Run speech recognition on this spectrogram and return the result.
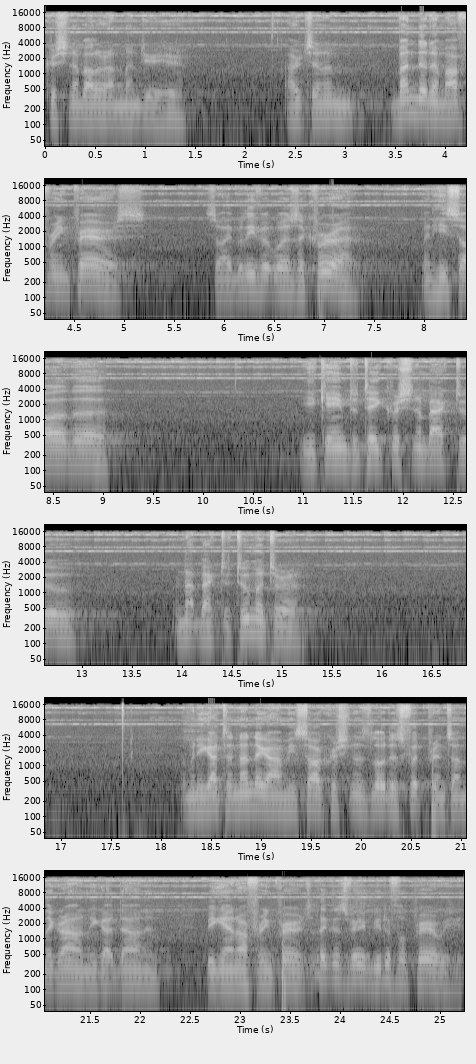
Krishna Balaram Mandir here. Archanam Bandhanam offering prayers. So I believe it was Akrura when he saw the he came to take Krishna back to not back to Tumatura. And when he got to Nandagam, he saw Krishna's lotus footprints on the ground. He got down and began offering prayers. Like this very beautiful prayer. We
